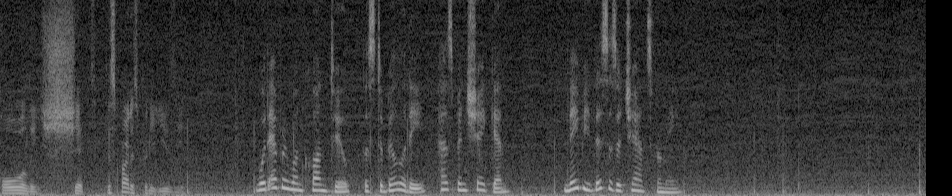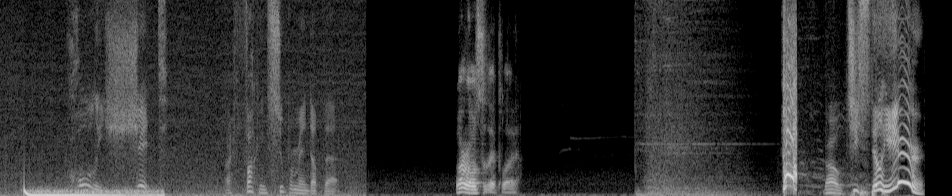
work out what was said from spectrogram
holy shit. This part is pretty easy. What everyone clung to, the stability, has been shaken. Maybe this is a chance for me. Holy shit. I fucking Supermaned up that. What roles do they play? Bro, she's still here!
